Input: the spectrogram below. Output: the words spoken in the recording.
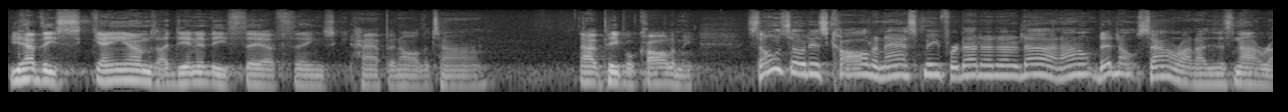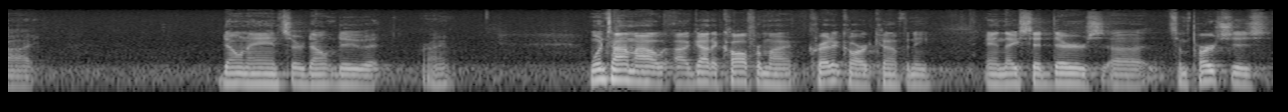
you have these scams, identity theft things happen all the time. I have people calling me. So and so just called and asked me for da da da da da, and I don't. That don't sound right. It's not right. Don't answer. Don't do it. Right. One time I, I got a call from my credit card company, and they said there's uh, some purchases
